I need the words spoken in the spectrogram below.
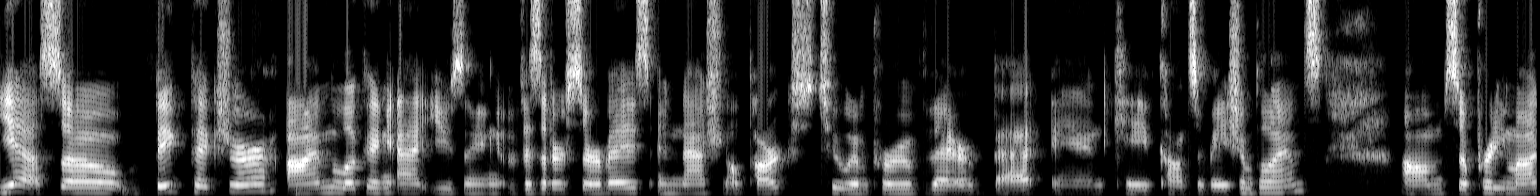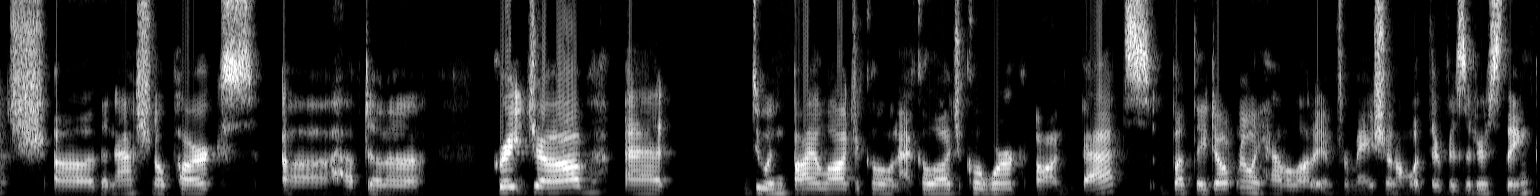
Yeah, so big picture, I'm looking at using visitor surveys in national parks to improve their bat and cave conservation plans. Um, so, pretty much, uh, the national parks uh, have done a great job at doing biological and ecological work on bats, but they don't really have a lot of information on what their visitors think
